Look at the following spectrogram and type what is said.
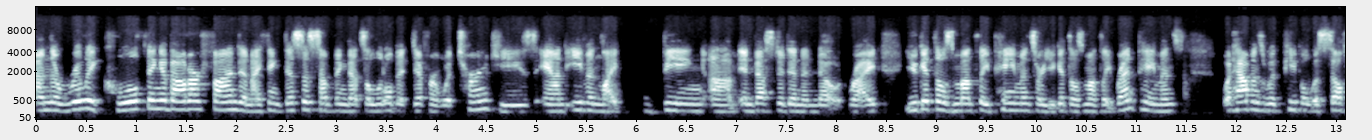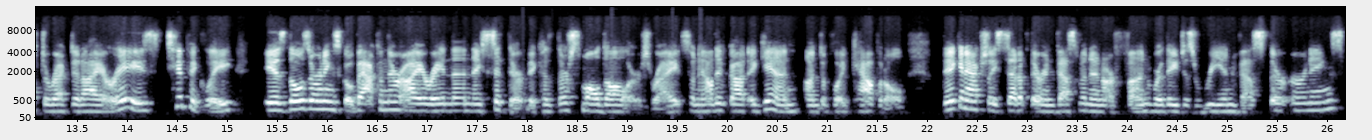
And the really cool thing about our fund, and I think this is something that's a little bit different with turnkeys and even like being um, invested in a note, right? You get those monthly payments or you get those monthly rent payments. What happens with people with self-directed IRAs typically is those earnings go back in their IRA and then they sit there because they're small dollars, right? So now they've got, again, undeployed capital. They can actually set up their investment in our fund where they just reinvest their earnings.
